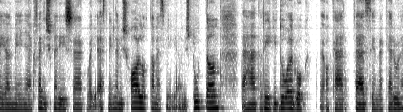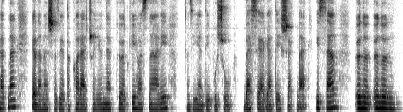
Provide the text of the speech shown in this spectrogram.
élmények, felismerések, vagy ezt még nem is hallottam, ezt még nem is tudtam, tehát a régi dolgok akár felszínre kerülhetnek. Érdemes ezért a karácsonyi ünnepkört kihasználni az ilyen típusú beszélgetéseknek, hiszen önön, önön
